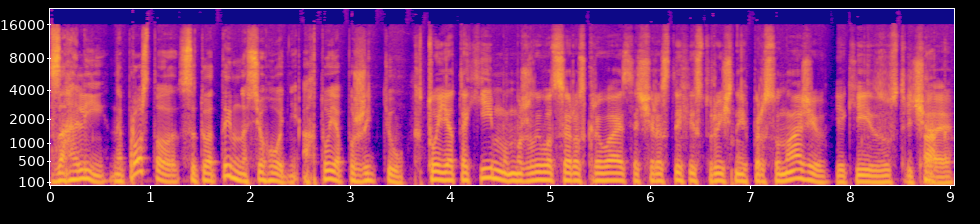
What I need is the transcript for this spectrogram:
взагалі не просто ситуативно сьогодні, а хто я по життю. Хто я такий, можливо, це розкривається через тих історичних персонажів, які зустрічає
